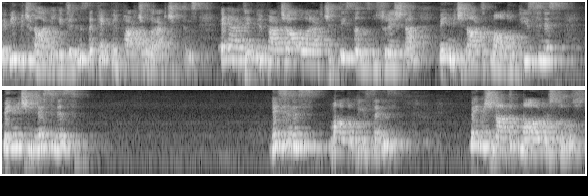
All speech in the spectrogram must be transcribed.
ve bir bütün haline getirdiniz ve tek bir parça olarak çıktınız. Eğer tek bir parça olarak çıktıysanız bu süreçten benim için artık mağdur değilsiniz. Benim için nesiniz? Nesiniz mağdur değilseniz? Benim için artık mağrursunuz.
